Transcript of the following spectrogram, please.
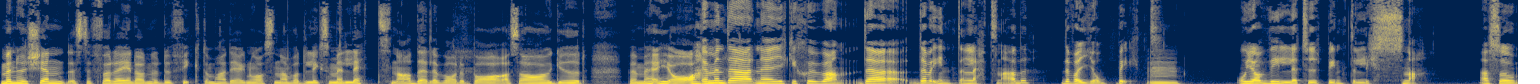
Men hur kändes det för dig då när du fick de här diagnoserna? Var det liksom en lättnad eller var det bara så, åh gud, vem är jag? Ja men där när jag gick i sjuan, det, det var inte en lättnad. Det var jobbigt. Och jag ville typ inte lyssna. Alltså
